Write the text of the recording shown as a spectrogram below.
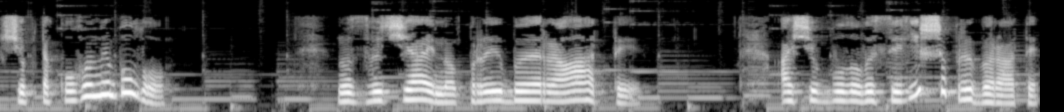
щоб такого не було? Ну, звичайно, прибирати. А щоб було веселіше прибирати,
